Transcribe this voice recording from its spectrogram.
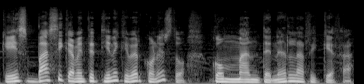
que es básicamente tiene que ver con esto, con mantener la riqueza.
